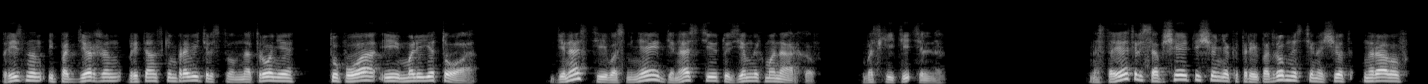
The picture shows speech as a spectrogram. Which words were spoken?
признан и поддержан британским правительством на троне Тупуа и Малиетоа. Династия его сменяет династию туземных монархов. Восхитительно. Настоятель сообщает еще некоторые подробности насчет нравов,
